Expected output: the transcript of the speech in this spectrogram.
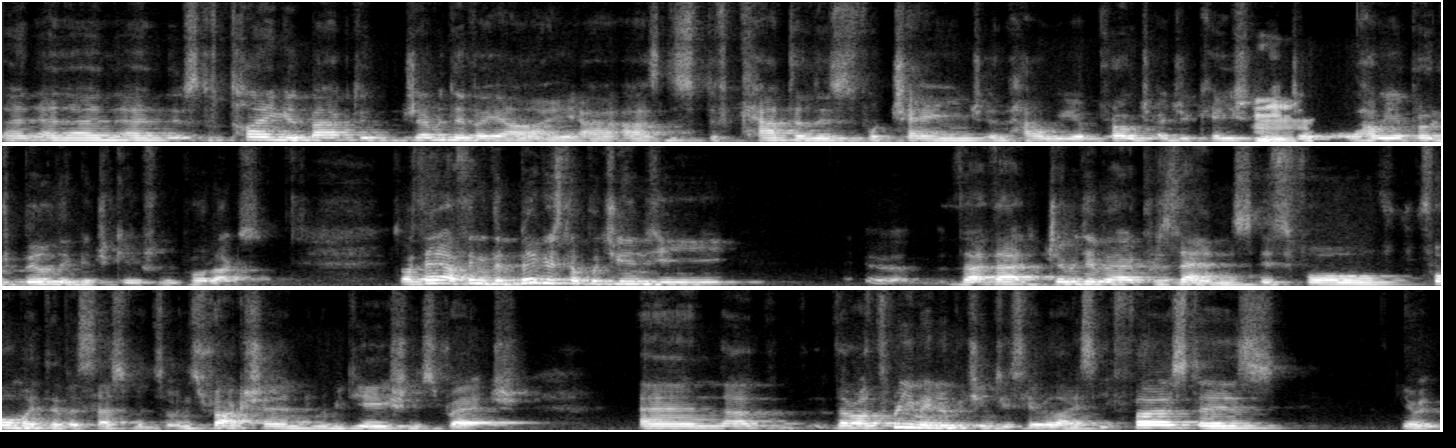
and and and, and sort of tying it back to generative AI as the sort of catalyst for change and how we approach education, mm. how we approach building educational products. So I think I think the biggest opportunity that, that generative AI presents is for formative assessment, so instruction, remediation, stretch. And uh, there are three main opportunities here that I see. First is, you know,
